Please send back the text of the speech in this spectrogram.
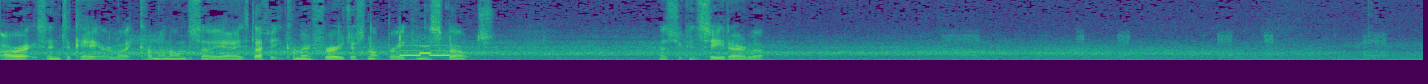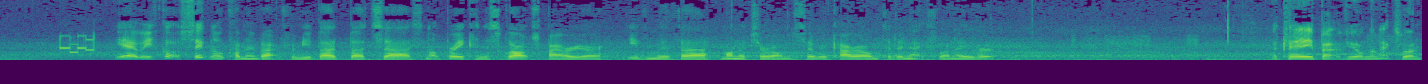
RX indicator light coming on, so yeah, it's definitely coming through, just not breaking the squelch. As you can see there, look. Yeah, we've got a signal coming back from you, bud, but uh, it's not breaking the squelch barrier, even with uh, monitor on. So we'll carry on to the next one, over. Okay, back with you on the next one.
